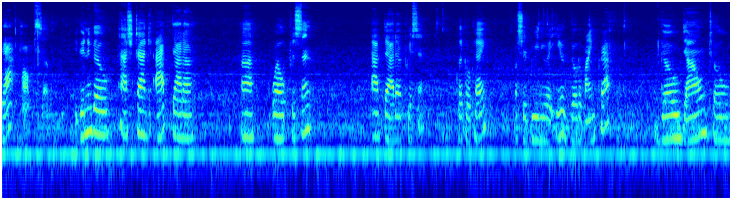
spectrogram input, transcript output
that pops up. You're gonna go hashtag app data, uh, well percent app data percent. Click OK. I should bring you right here. Go to Minecraft. Go down till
